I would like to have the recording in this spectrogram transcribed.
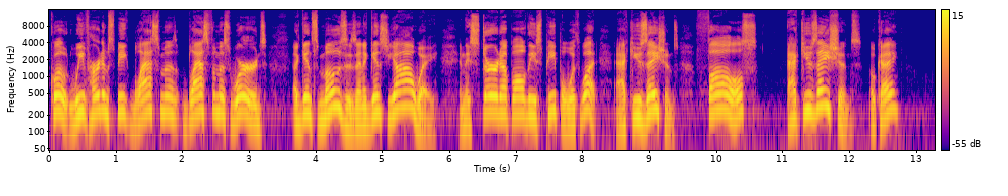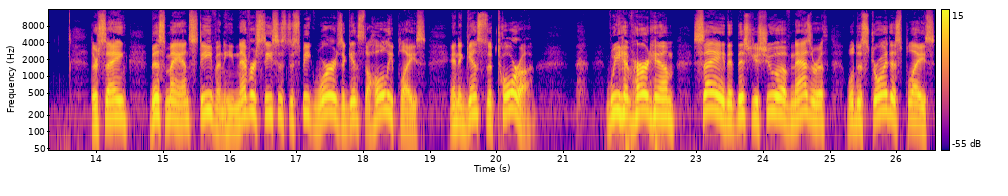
quote, We've heard him speak blasphemous, blasphemous words against Moses and against Yahweh. And they stirred up all these people with what? Accusations. False accusations. Okay? They're saying this man, Stephen, he never ceases to speak words against the holy place and against the Torah. We have heard him say that this Yeshua of Nazareth will destroy this place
